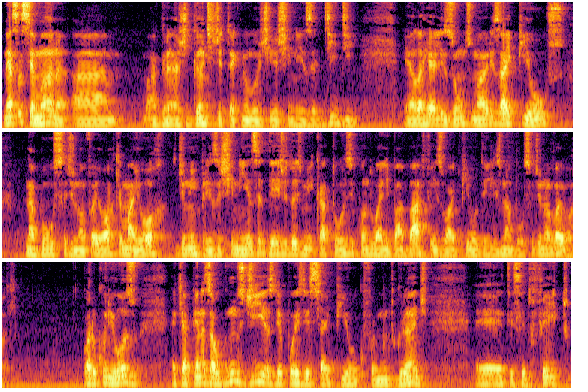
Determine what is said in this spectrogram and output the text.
Nessa semana, a a, gigante de tecnologia chinesa Didi, ela realizou um dos maiores IPOs na bolsa de Nova York, a maior de uma empresa chinesa desde 2014, quando o Alibaba fez o IPO deles na bolsa de Nova York. Agora, o curioso é que apenas alguns dias depois desse IPO, que foi muito grande, é, ter sido feito,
